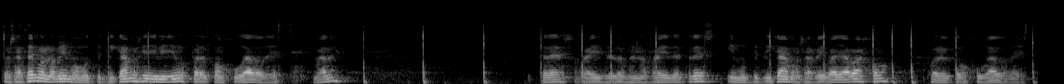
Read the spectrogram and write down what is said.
Pues hacemos lo mismo, multiplicamos y dividimos por el conjugado de este, ¿vale? 3 raíz de 2 menos raíz de 3 y multiplicamos arriba y abajo por el conjugado de este.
